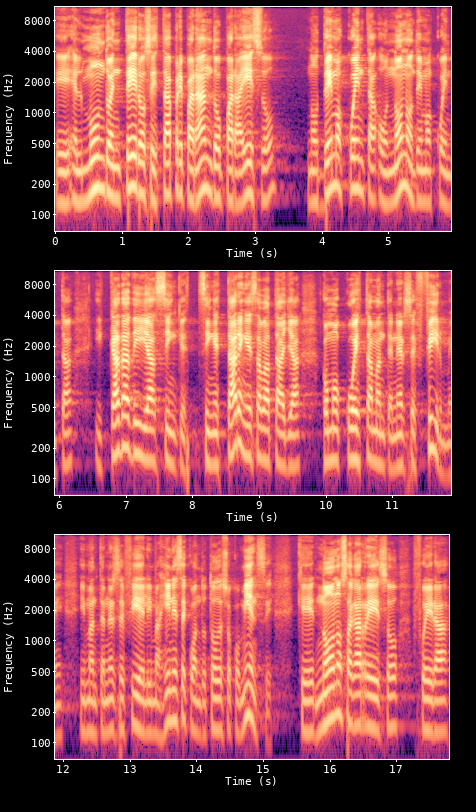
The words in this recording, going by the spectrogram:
Eh, el mundo entero se está preparando para eso nos demos cuenta o no nos demos cuenta y cada día sin, sin estar en esa batalla, cómo cuesta mantenerse firme y mantenerse fiel. Imagínense cuando todo eso comience, que no nos agarre eso fuera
